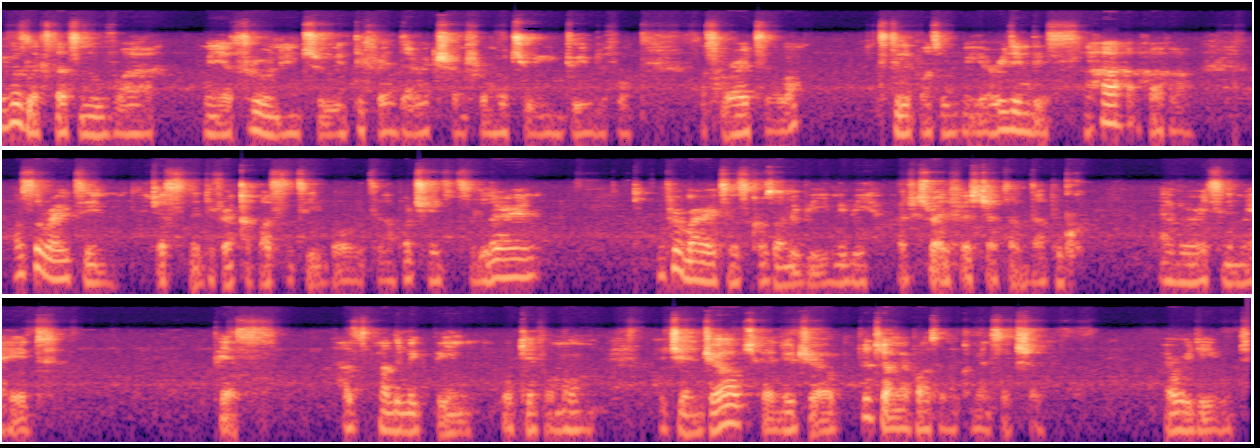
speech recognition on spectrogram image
It feels like starting over when you're thrown into a different direction from what you were doing before. As for writing, well, still a part of me. You're reading this. Also writing, just in a different capacity, but it's an opportunity to learn. Improve my writing skills, or maybe maybe I'll just write the first chapter of that book I've been writing in my head. P.S. Has the pandemic been working from home? You change jobs? Get a new job? Do tell me about it in the comment section. I really would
